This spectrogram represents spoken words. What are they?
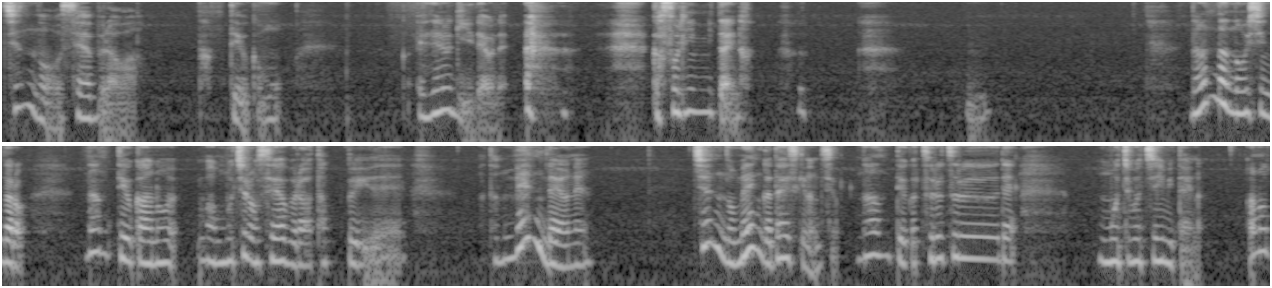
純の背脂はなんていうかもうエネルギーだよね。ガソリンみたいな。うん。何なの美味しいんだろう。なんていうかあのまあもちろん背脂はたっぷりで。あと麺だよね。純の麺が大好きなんですよ。なんていうかツルツルでもちもちみたいな。あの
